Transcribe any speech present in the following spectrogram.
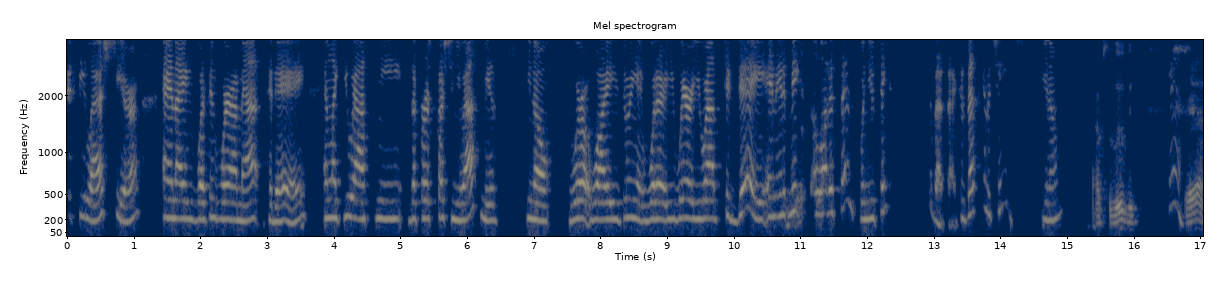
50 last year and I wasn't where I'm at today. And like you asked me, the first question you asked me is, you know, where why are you doing it? What are you where are you at today? And it makes a lot of sense when you think about that because that's going to change, you know? Absolutely. Yeah. Yeah.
